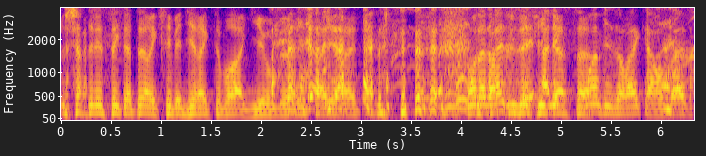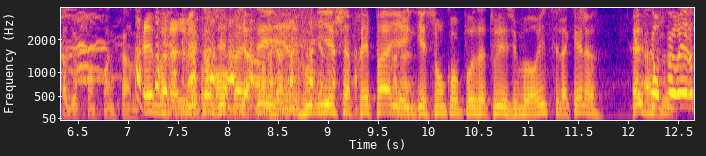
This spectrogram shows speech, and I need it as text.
mais- Chers téléspectateurs, écrivez directement à Guillaume Mon adresse c'est efficace. alex.visorek.radiofrance.com. Et voilà, le message est passé. Vous n'y échapperez pas. Il y a une question qu'on pose à tous les humoristes. C'est laquelle? Est-ce qu'on peut rire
